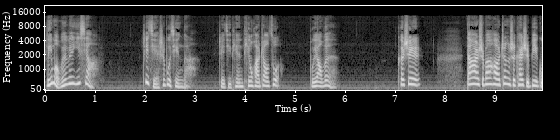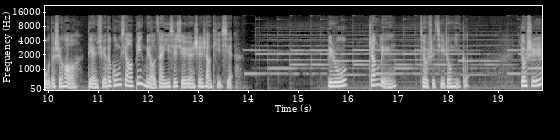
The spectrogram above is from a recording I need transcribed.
李某微微一笑：“这解释不清的，这几天听话照做，不要问。”可是，当二十八号正式开始辟谷的时候，点穴的功效并没有在一些学员身上体现。比如张玲，就是其中一个。有时。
